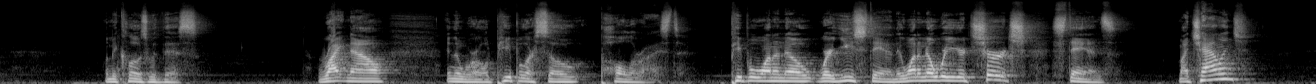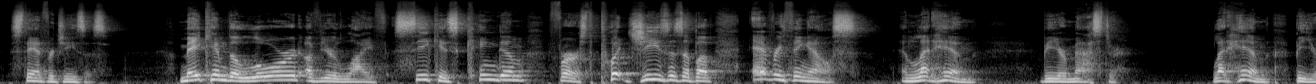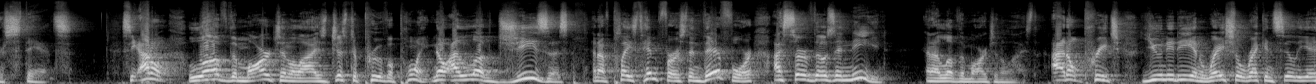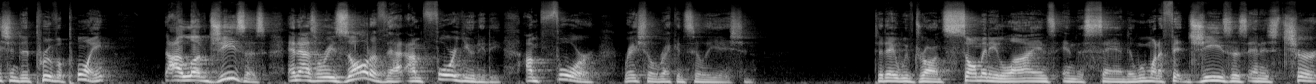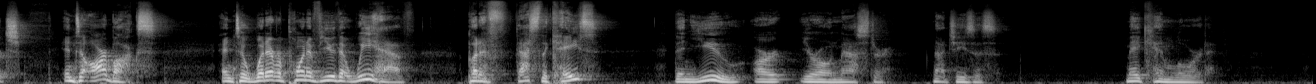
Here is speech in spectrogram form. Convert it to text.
Let me close with this. Right now in the world, people are so polarized. People want to know where you stand, they want to know where your church stands. My challenge stand for Jesus. Make him the Lord of your life. Seek his kingdom first. Put Jesus above everything else and let him be your master. Let him be your stance. See, I don't love the marginalized just to prove a point. No, I love Jesus and I've placed him first, and therefore I serve those in need and I love the marginalized. I don't preach unity and racial reconciliation to prove a point. I love Jesus. And as a result of that, I'm for unity. I'm for racial reconciliation. Today, we've drawn so many lines in the sand, and we want to fit Jesus and his church into our box and to whatever point of view that we have. But if that's the case, then you are your own master, not Jesus. Make him Lord.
